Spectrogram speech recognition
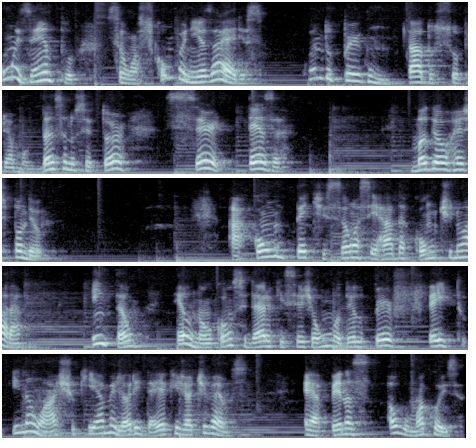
Um exemplo são as companhias aéreas. Quando perguntado sobre a mudança no setor, certeza, Muggle respondeu: A competição acirrada continuará. Então, eu não considero que seja um modelo perfeito e não acho que é a melhor ideia que já tivemos. É apenas alguma coisa.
